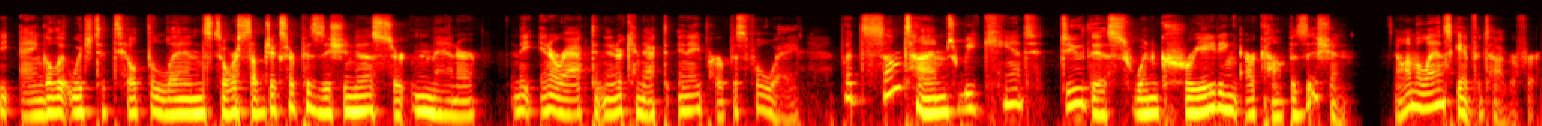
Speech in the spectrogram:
the angle at which to tilt the lens so our subjects are positioned in a certain manner and they interact and interconnect in a purposeful way. But sometimes we can't do this when creating our composition. Now, I'm a landscape photographer.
